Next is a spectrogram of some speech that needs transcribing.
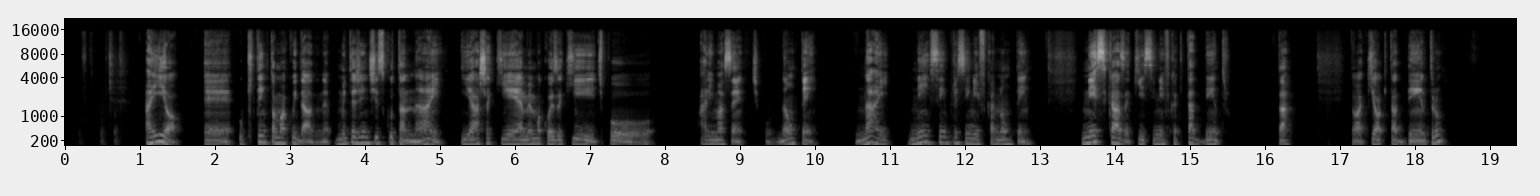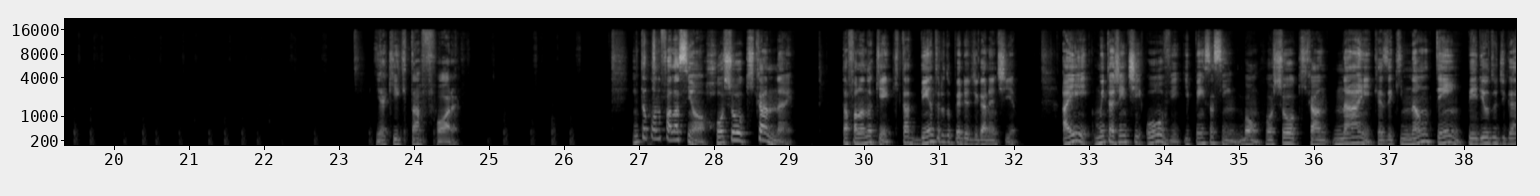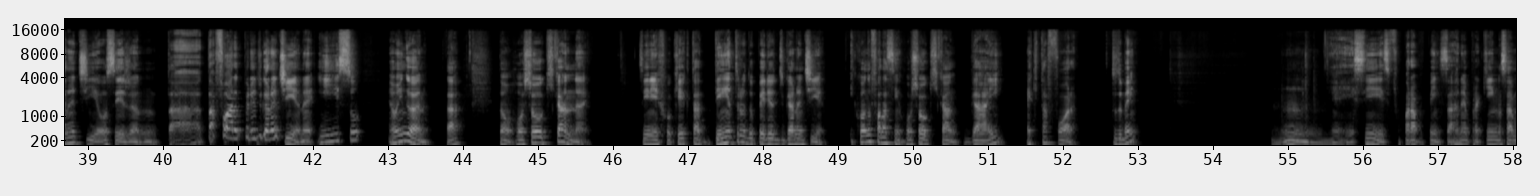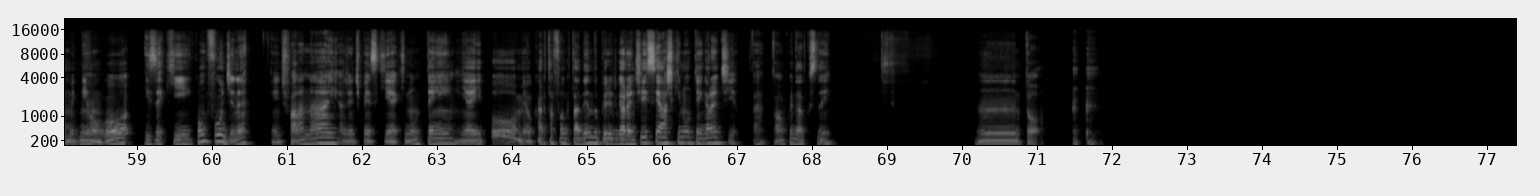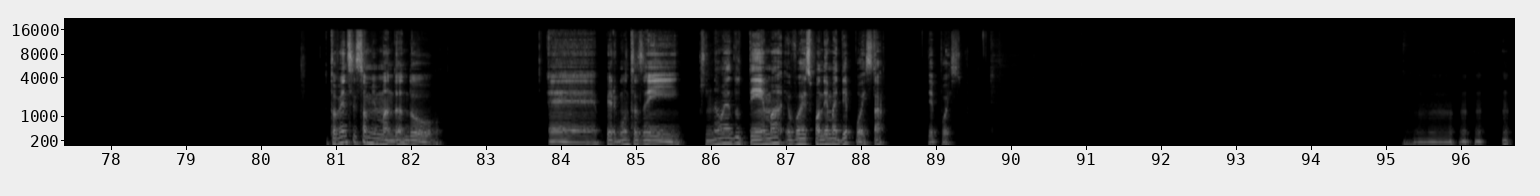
Aí, ó, é, o que tem que tomar cuidado, né? Muita gente escuta Nai e acha que é a mesma coisa que, tipo, arimasen, tipo, não tem. Nai nem sempre significa não tem. Nesse caso aqui, significa que está dentro, tá? Então, aqui, ó, que está dentro. E aqui que está fora. Então, quando fala assim, ó, Hosho Kikanai, tá falando o quê? Que está dentro do período de garantia. Aí, muita gente ouve e pensa assim, bom, Hosho Kikanai quer dizer que não tem período de garantia, ou seja, tá, tá fora do período de garantia, né? E isso é um engano, tá? Então, Hosho Kikanai significa o quê? Que está dentro do período de garantia. E quando fala assim, Hoshou Kikan Gai, é que está fora. Tudo bem? Hum, é esse, se for parar para pensar, né? Para quem não sabe muito Nihongo, isso aqui confunde, né? A gente fala Nai, a gente pensa que é que não tem, e aí, pô, meu, o cara tá falando que tá dentro do período de garantia e você acha que não tem garantia, tá? Toma cuidado com isso daí. Hum, tô. Eu tô vendo que vocês estão me mandando é, perguntas aí que não é do tema. Eu vou responder, mas depois, tá? Depois. Hum,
